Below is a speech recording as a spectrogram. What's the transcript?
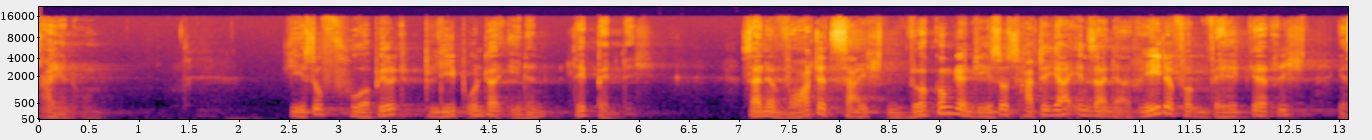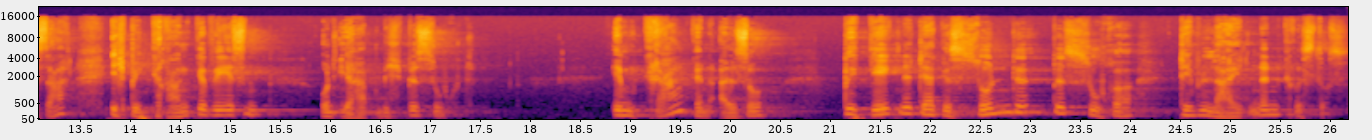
Reihen um? Jesu Vorbild blieb unter ihnen lebendig. Seine Worte zeigten Wirkung, denn Jesus hatte ja in seiner Rede vom Weltgericht gesagt, ich bin krank gewesen und ihr habt mich besucht. Im Kranken also begegnet der gesunde Besucher dem leidenden Christus.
